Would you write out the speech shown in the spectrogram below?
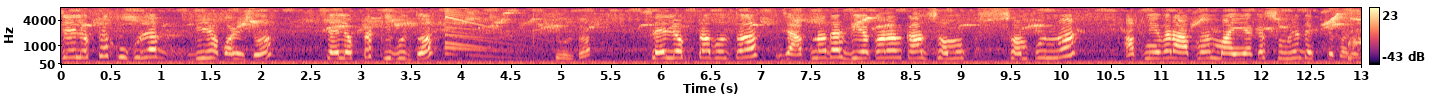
যে লোকটা কুকুরের বিয়ে করিত সেই লোকটা কি বলতো? কি বলতো? সেই লোকটা বলতো যে আপনাদের বিয়ে করার কাজ সম- সম্পূর্ণ আপনি এবার আপনার মাইয়াকে শুনে দেখতে পারেন।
